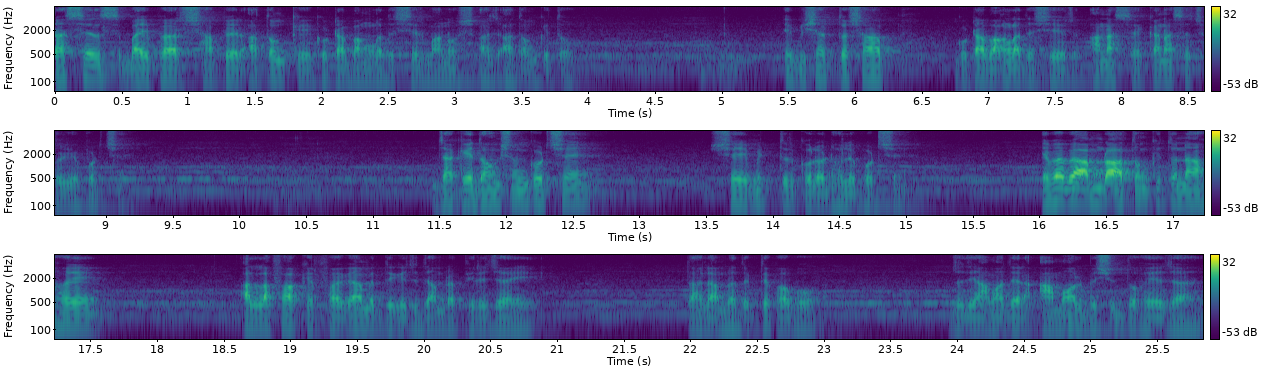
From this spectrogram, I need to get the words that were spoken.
রাসেলস বাইপার সাপের আতঙ্কে গোটা বাংলাদেশের মানুষ আজ আতঙ্কিত। এ বিষাক্ত সাপ গোটা বাংলাদেশের আনাসে কানাসে ছড়িয়ে পড়ছে। যাকে দংশন করছে, সে মৃত্যুর কোলে ঢলে পড়ছে। এভাবে আমরা আতঙ্কিত না হয়ে আল্লাহ ফাকের ফায়গামের দিকে যদি আমরা ফিরে যাই, তাহলে আমরা দেখতে পাবো যদি আমাদের আমল বিশুদ্ধ হয়ে যায়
